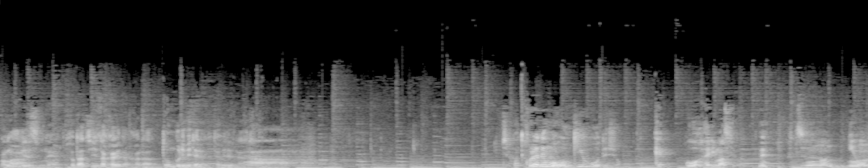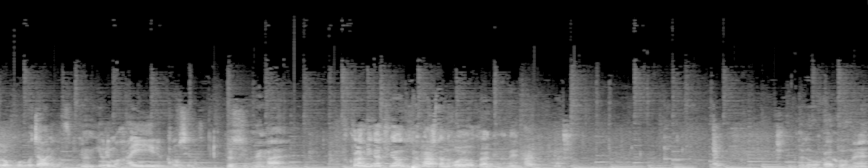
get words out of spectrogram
まあですね。育ち盛りだから丼みたいなの食べれるじゃないですか。これでも大きい方でしょ。結構入りますよ。ね。普通の日本のお茶碗ありますよね、うん。よりも入るかもしれません。ですよね、はい。膨らみが違うんですね、はい下の方の膨らみがね、はい若い頃ね、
